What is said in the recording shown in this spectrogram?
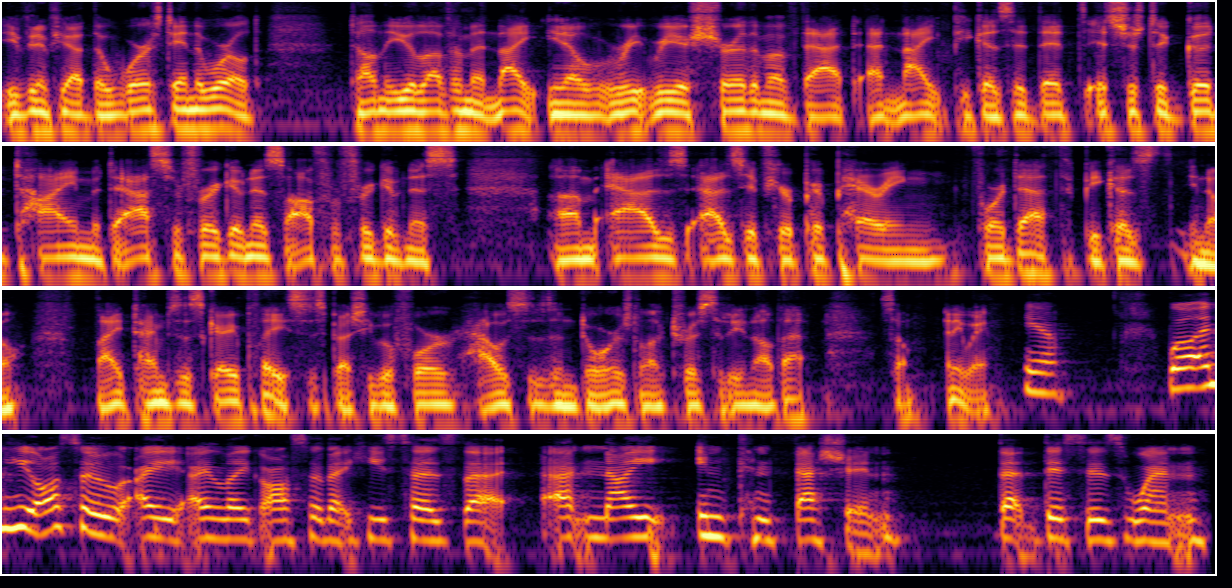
even if you have the worst day in the world, tell them that you love them at night. You know, re- reassure them of that at night because it, it, it's just a good time to ask for forgiveness, offer forgiveness, um, as as if you're preparing for death. Because you know, nighttime's a scary place, especially before houses and doors and electricity and all that. So anyway, Yeah. Well, and he also, I, I like also that he says that at night in confession, that this is when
